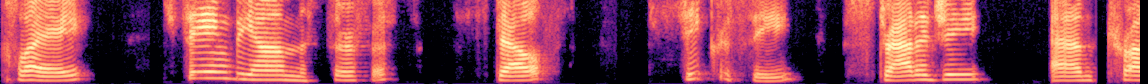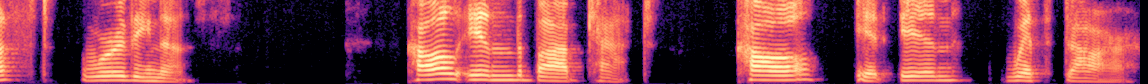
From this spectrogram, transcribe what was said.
play, seeing beyond the surface, stealth, secrecy, strategy, and trustworthiness. Call in the bobcat. Call it in with Dar.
